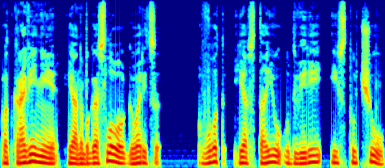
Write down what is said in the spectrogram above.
В Откровении Иоанна Богослова говорится, «Вот я стою у дверей и стучу».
